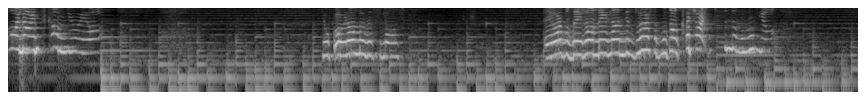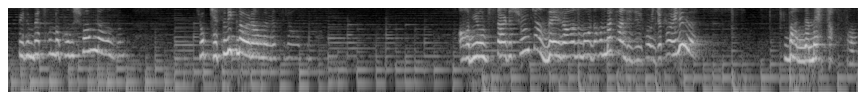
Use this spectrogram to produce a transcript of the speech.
hala intikam diyor ya. Yok öğrenmemesi lazım. Eğer bu Zehra'nın evlendiğini duyarsa buradan kaçar ikisini de vurur ya. Benim Beton'la konuşmam lazım. Yok kesinlikle öğrenmemesi lazım. Abim hapislerde çürürken Zehra Hanım orada hanımefendicilik oynayacak öyle mi? Ben de Mehtap'sam.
